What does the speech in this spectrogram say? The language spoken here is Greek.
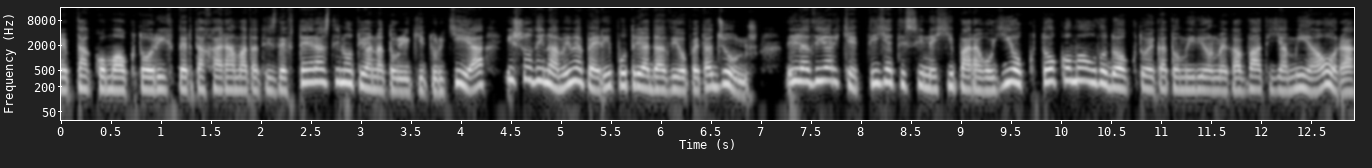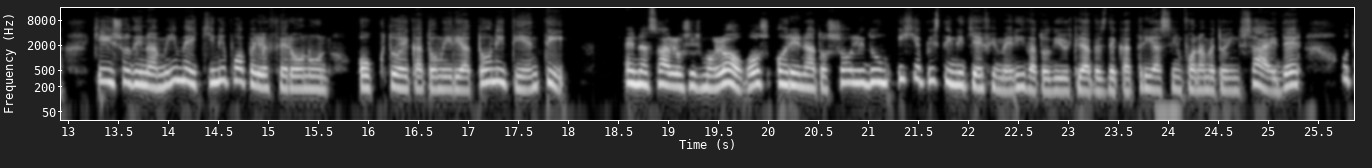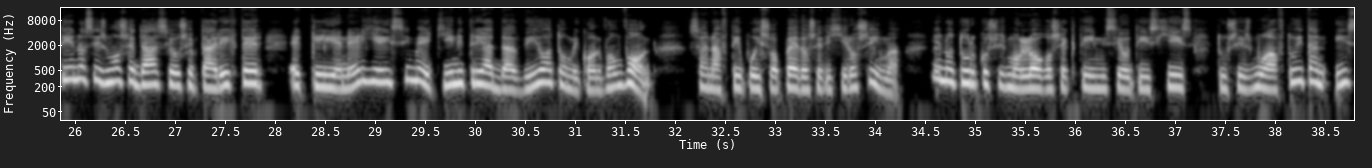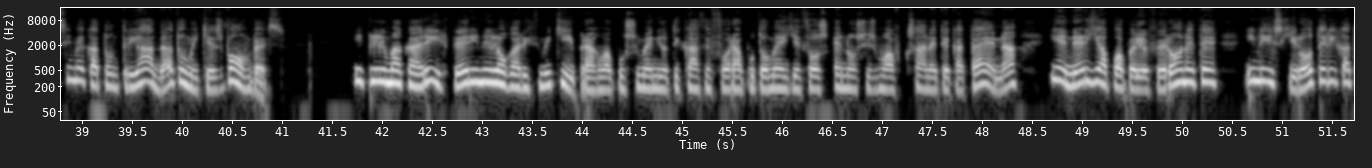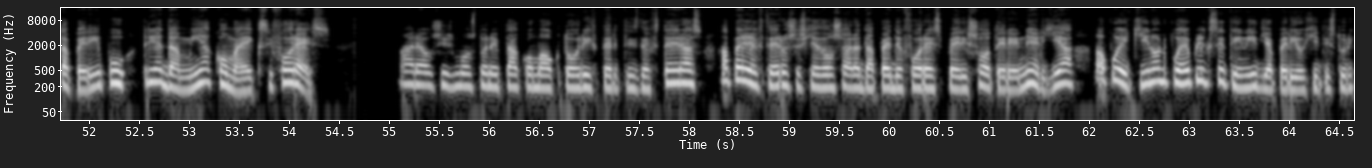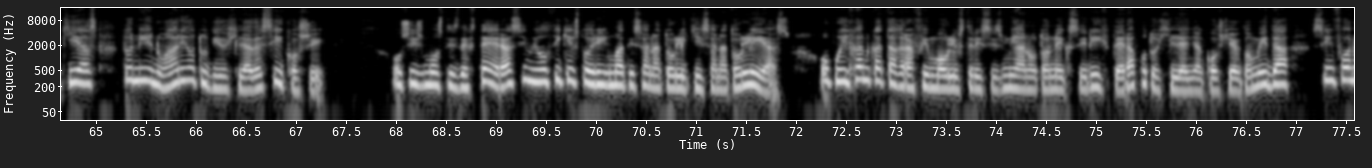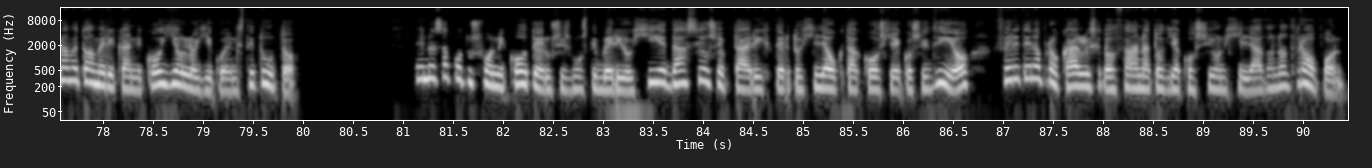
7,8 ρίχτερ τα χαράματα της Δευτέρας στην νοτιοανατολική Τουρκία ισοδυναμεί με περίπου 32 πετατζούλς, δηλαδή αρκετή για τη συνεχή παραγωγή 8,88 εκατομμυρίων ΜΒ για μία ώρα και ισοδυναμεί με εκείνη που απελευθερώνουν 8 εκατομμύρια τόνοι TNT. Ένας άλλος σεισμολόγος, ο Ρενάτο Σόλιντουμ, είχε πει στην ίδια εφημερίδα το 2013 σύμφωνα με το Insider ότι ένα σεισμός εντάσεω 7 ρίχτερ εκλεί ενέργεια ίση με εκείνη 32 ατομικών βομβών, σαν αυτή που ισοπαίδωσε τη Χειροσύμα, ενώ ο Τούρκος σεισμολόγος εκτίμησε ότι η ισχύς του σεισμού αυτού ήταν ίση με 130 ατομικές βόμβες. Η κλίμακα Ρίχτερ είναι λογαριθμική, πράγμα που σημαίνει ότι κάθε φορά που το μέγεθος ενός σεισμού αυξάνεται κατά ένα, η ενέργεια που απελευθερώνεται είναι ισχυρότερη κατά περίπου 31,6 φορές. Άρα ο σεισμός των 7,8 ρίχτερ της Δευτέρας απελευθέρωσε σχεδόν 45 φορές περισσότερη ενέργεια από εκείνον που έπληξε την ίδια περιοχή της Τουρκίας τον Ιανουάριο του 2020. Ο σεισμός της Δευτέρας σημειώθηκε στο ρήγμα της Ανατολικής Ανατολίας, όπου είχαν καταγραφεί μόλις τρεις σεισμοί άνω των 6 ρίχτερ από το 1970, σύμφωνα με το Αμερικανικό Γεωλογικό Ινστιτούτο. Ένας από τους φωνικότερους σεισμούς στην περιοχή, εντάσσεως 7 ρίχτερ το 1822, φέρεται να προκάλεσε το θάνατο 200.000 ανθρώπων.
